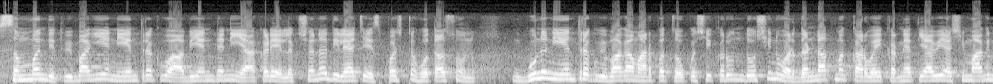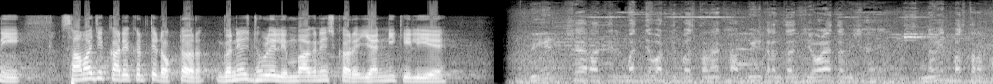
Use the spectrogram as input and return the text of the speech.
संबंधित विभागीय नियंत्रक व अभियंत्यांनी याकडे लक्ष न दिल्याचे स्पष्ट होत असून गुण नियंत्रक विभागामार्फत चौकशी करून दोषींवर दंडात्मक कारवाई करण्यात यावी अशी मागणी सामाजिक कार्यकर्ते डॉक्टर गणेश ढवळे लिंबागणेशकर यांनी केली आहे. बीड शहरातील मध्यवर्ती बसस्थानक हा बीडकरांचा जिवाळ्याचा विषय आहे. नवीन बसस्थानक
